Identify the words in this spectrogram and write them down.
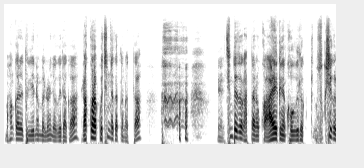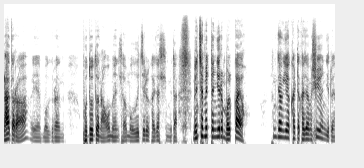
뭐 한간에 들리는 말로는 여기다가 라꾸라꾸 침대 갖다 놨다. 예, 침대도 갖다 놓고 아예 그냥 거기서 숙식을 하더라. 예, 뭐 그런 보도도 나오면서 뭐 의지를 가졌습니다. 맨 처음 했던 일은 뭘까요? 행정개혁할 때 가장 쉬운 일은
